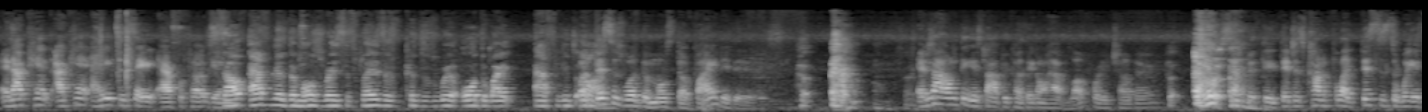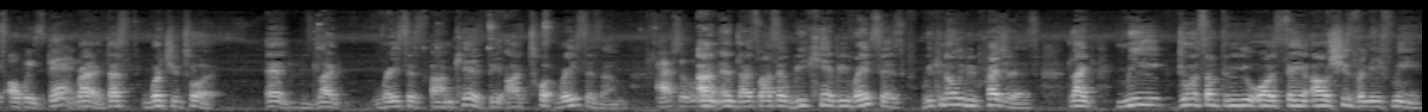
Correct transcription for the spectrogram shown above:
and I can't I can't I hate to say Africa again, South Africa is the most racist place because it's where all the white Africans but are. But this is where the most divided is. And I don't think it's not because they don't have love for each other or sympathy. They just kind of feel like this is the way it's always been. right. That's what you taught, and like racist um kids, they are taught racism. Absolutely. Um, and that's why I said we can't be racist. We can only be prejudiced. Like me doing something to you or saying, "Oh, she's beneath me,"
